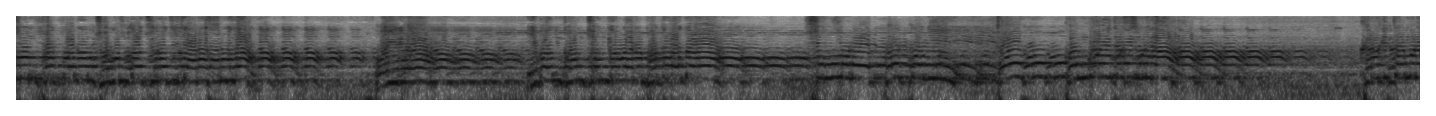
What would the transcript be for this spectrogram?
문패권, 친문패권은 조금 더 줄어들지 않았습니다. 오히려 이번 공천 결과를 보더라도 신문의 패권이 더욱 공고해졌습니다. 그렇기 때문에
